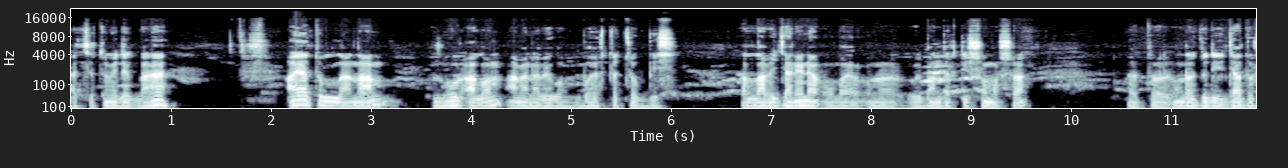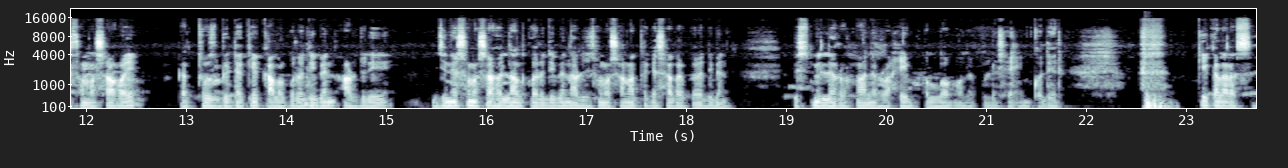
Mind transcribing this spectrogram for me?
আচ্ছা তুমি দেখবা হ্যাঁ? আয়াতুল্লাহ নাম নূর আলম আমেনা বেগম বয়স তো চব্বিশ। আল্লাহ আমি জানি না ওনার ওই বান্দার কী সমস্যা। তো ওনার যদি জাদুর সমস্যা হয় তসবিটাকে কালো করে দিবেন আর যদি জিনের সমস্যা হয় লাল করে দিবেন আর যদি সমস্যা না থাকে সাদা করে দিবেন। বিসমিল্লা রহমান রাহিম। আল্লাহ কদির। কী কালার আছে?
